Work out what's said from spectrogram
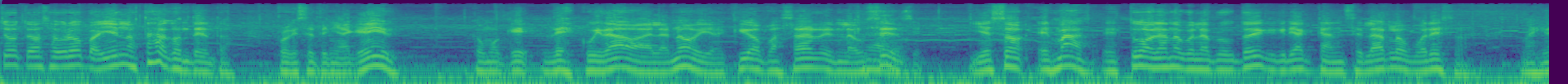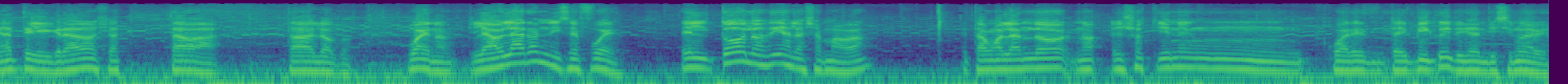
yo, te vas a Europa. Y él no estaba contento, porque se tenía que ir. Como que descuidaba a la novia, qué iba a pasar en la Claro. ausencia. Y eso, es más, estuvo hablando con la productora que quería cancelarlo por eso. Imagínate el grado, ya estaba, estaba loco. Bueno, le hablaron y se fue. Él todos los días la llamaba. Estamos hablando, no, ellos tienen 40 y pico y tenían 19,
